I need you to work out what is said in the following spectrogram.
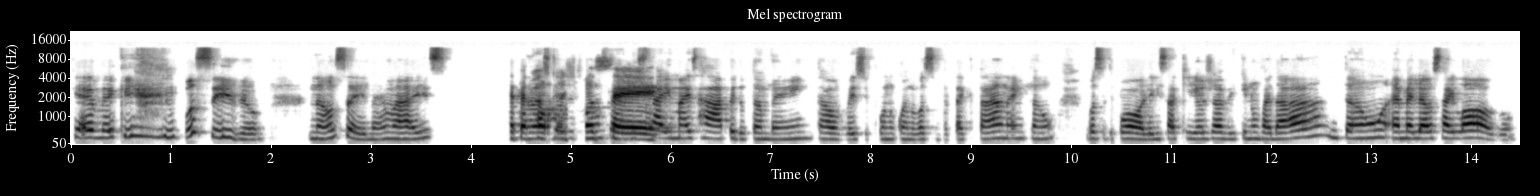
que é meio que impossível. Não sei, né? Mas Você tá eu acho que a gente consegue você, sair mais rápido também, talvez, tipo, quando, você detectar, né? Então, você, tipo, olha, isso aqui eu já vi que não vai dar, então é melhor sair logo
